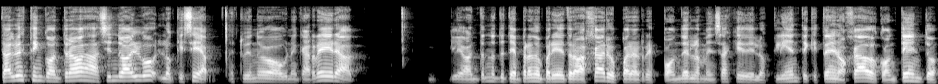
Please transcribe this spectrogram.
Tal vez te encontrabas haciendo algo, lo que sea, estudiando una carrera, levantándote temprano para ir a trabajar o para responder los mensajes de los clientes que están enojados, contentos,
